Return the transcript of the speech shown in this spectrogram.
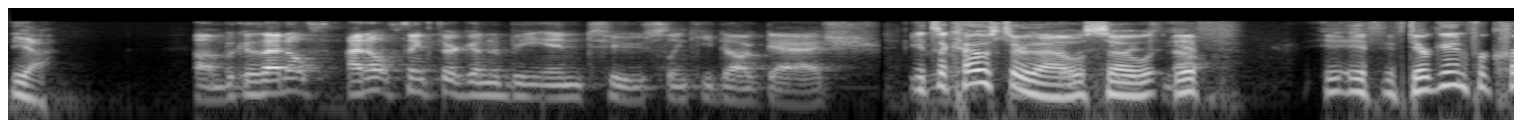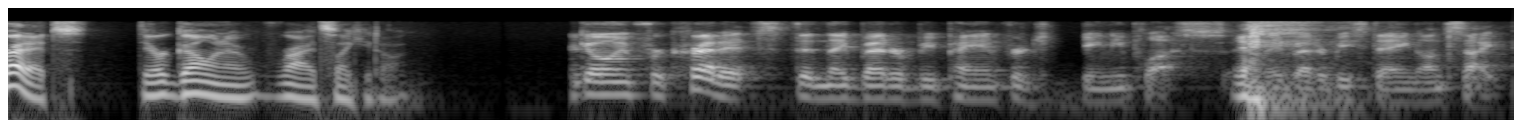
yeah. Um, because I don't I don't think they're going to be into Slinky Dog Dash. It's a coaster though, so if if if they're going for credits, they're going to ride Slinky Dog. going for credits, then they better be paying for Genie Plus, and they better be staying on site.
